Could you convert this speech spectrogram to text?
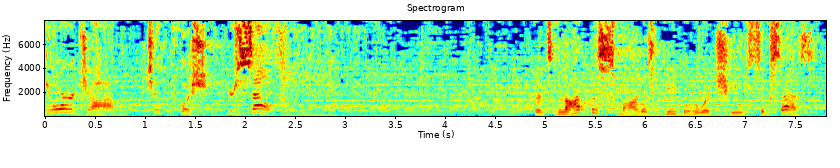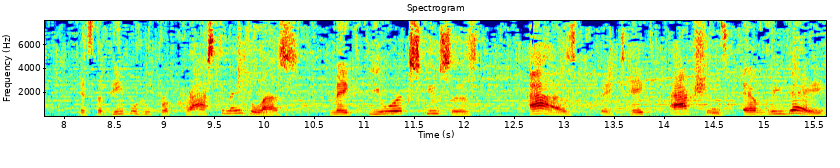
your job to push yourself. It's not the smartest people who achieve success. It's the people who procrastinate less, make fewer excuses, as they take actions every day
